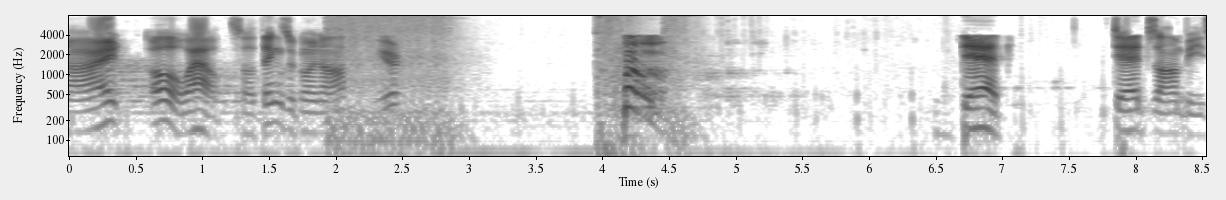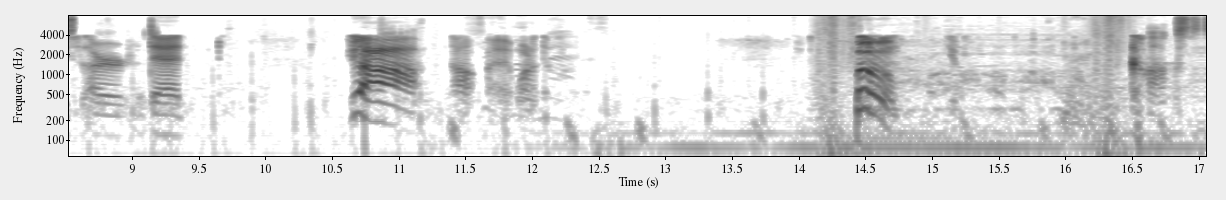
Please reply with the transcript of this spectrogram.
Alright. Oh, wow. So things are going off here. Boom! Dead. Dead zombies are dead. Yeah! Oh, I wanted to. Boom! You cocks.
